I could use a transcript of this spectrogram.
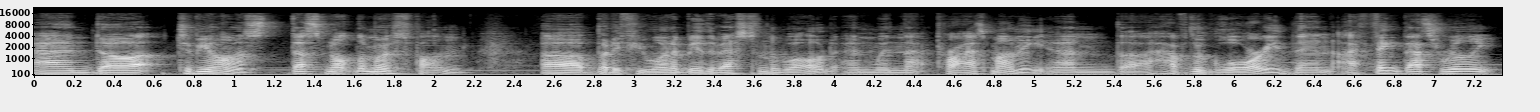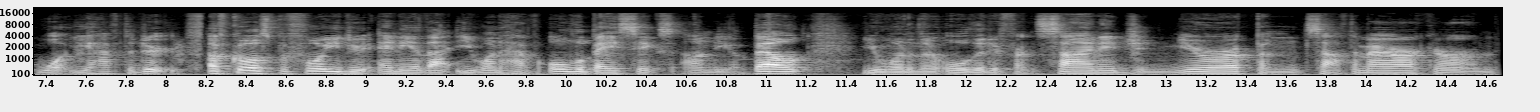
And uh, to be honest, that's not the most fun. Uh, but if you want to be the best in the world and win that prize money and uh, have the glory, then I think that's really what you have to do. Of course, before you do any of that, you want to have all the basics under your belt. You want to know all the different signage in Europe and South America and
